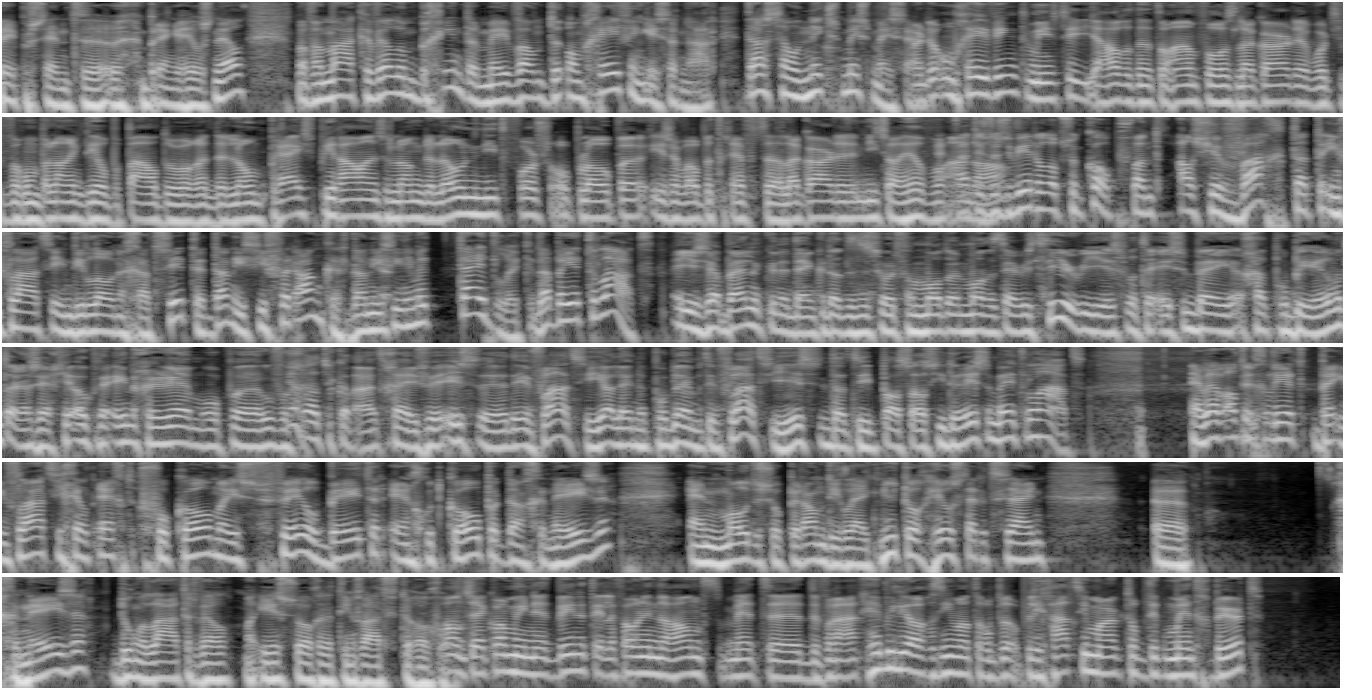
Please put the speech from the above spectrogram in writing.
eh, brengen heel snel. Maar we maken wel een begin ermee, want de omgeving is er naar. Daar zou niks mis mee zijn. Maar de omgeving, tenminste, je had het net al aan... volgens Lagarde wordt die voor een belangrijk deel bepaald... door eh, de loonprijsspiraal. En zolang de lonen niet fors oplopen... is er wat betreft eh, Lagarde niet zo heel veel aan Dat is dus weer op zijn kop. Want als je wacht dat de inflatie in die lonen gaat zitten... dan is hij verankerd. Dan is hij niet meer tijdelijk. Dan ben je te laat. En je zou bijna kunnen denken dat het een soort van modern monetary theory is... wat de ECB gaat proberen. Want daar zeg je ook de enige rem op hoeveel geld je kan uitgeven is eh, de inflatie. Alleen het probleem met inflatie is dat die pas als hij er is een beetje laat. En we hebben altijd geleerd, bij inflatie geldt echt... voorkomen is veel beter en goedkoper dan genezen. En modus operandi lijkt nu toch heel sterk te zijn... Uh, genezen doen we later wel, maar eerst zorgen dat de inflatie te hoog wordt. Want jij kwam hier net binnen, telefoon in de hand... met uh, de vraag, hebben jullie al gezien wat er op de obligatiemarkt... op dit moment gebeurt?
